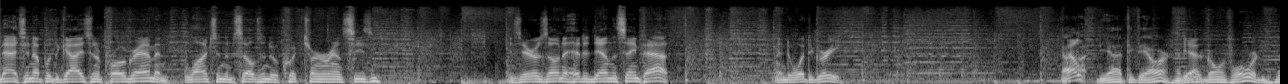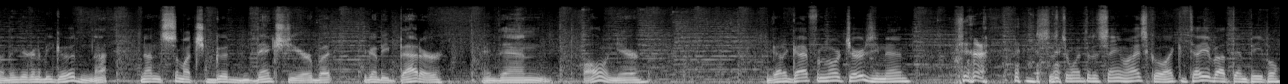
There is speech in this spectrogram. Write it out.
matching up with the guys in a program, and launching themselves into a quick turnaround season. Is Arizona headed down the same path? And to what degree? Uh, yeah, I think they are. I think Yeah. they're going forward. I think they're going to be good. Not not so much good next year, but they're going to be better. And then following year, we got a guy from North Jersey, man. Sister went to the same high school. I can tell you about them people.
